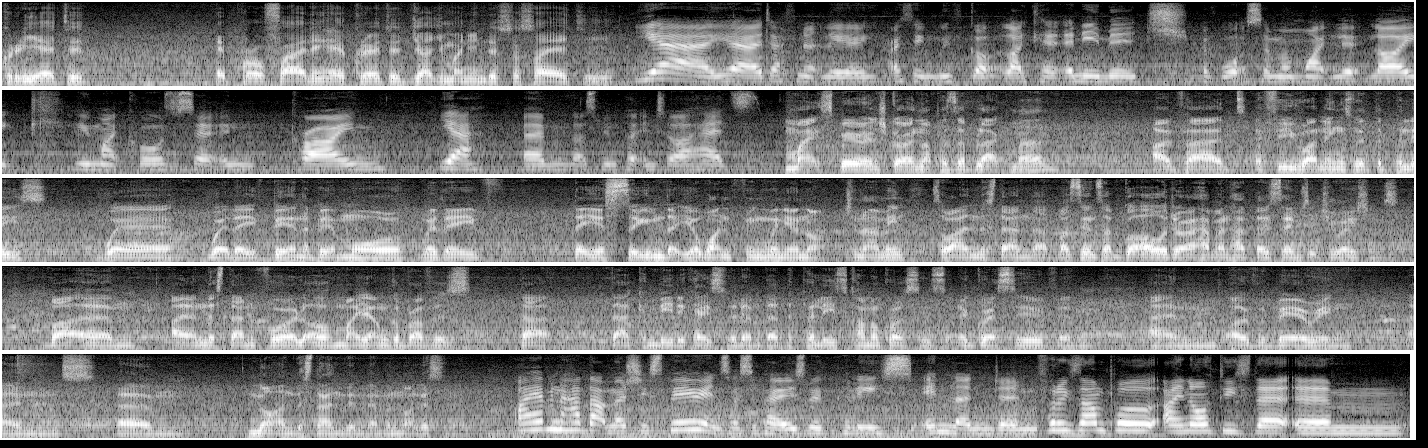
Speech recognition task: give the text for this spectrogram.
created a profiling, a created judgment in the society? Yeah, yeah, definitely. I think we've got like a, an image of what someone might look like, who might cause a certain crime. Yeah, um, that's been put into our heads. My experience growing up as a black man, I've had a few run-ins with the police where where they've been a bit more where they've they assume that you're one thing when you're not. Do you know what I mean? So I understand that. But since I've got older, I haven't had those same situations. But um, I understand for a lot of my younger brothers that that can be the case for them. That the police come across as aggressive and and overbearing and um, not understanding them and not listening. I haven't had that much experience, I suppose, with police in London. For example, I noticed that um,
